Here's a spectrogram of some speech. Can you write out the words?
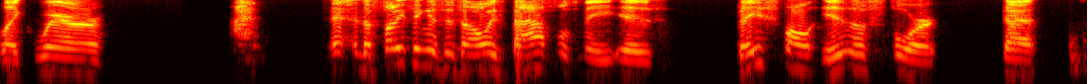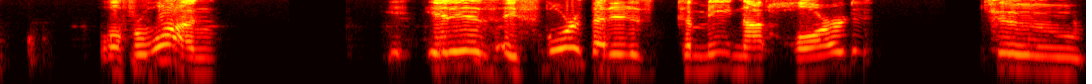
Like where the funny thing is, is it always baffles me is baseball is a sport that, well, for one, it, it is a sport that it is to me not hard to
